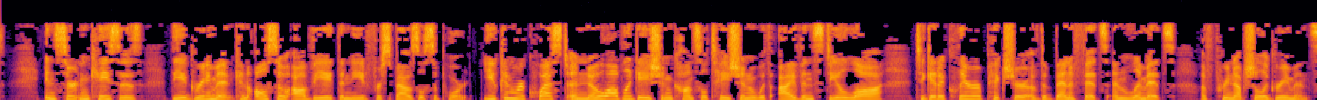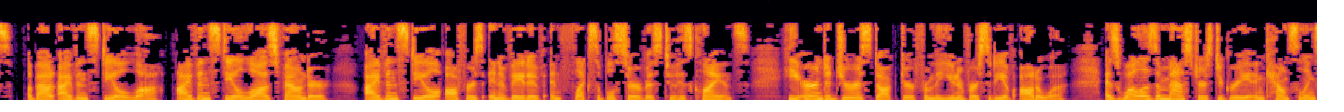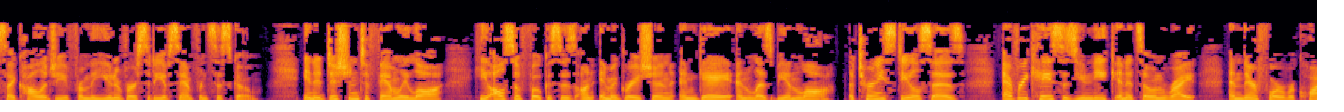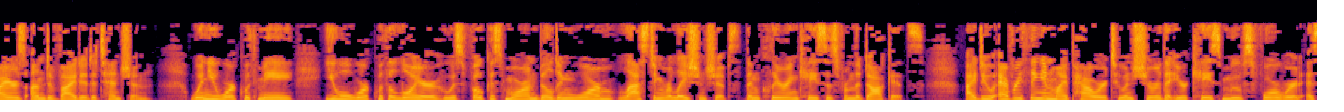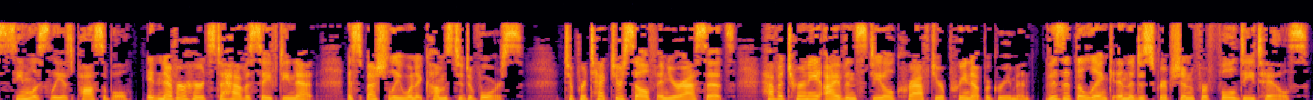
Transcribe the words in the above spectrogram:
In certain cases, the agreement can also obviate the need for spousal support. You can request a no obligation consultation with Ivan Steele Law to get a clearer picture of the benefits and limits of prenuptial agreements. About Ivan Steele Law. Ivan Steele Law's founder, Ivan Steele offers innovative and flexible service to his clients. He earned a Juris Doctor from the University of Ottawa, as well as a master's degree in counseling psychology from the University of San Francisco. In addition to family law, he also focuses on immigration and gay and lesbian law. Attorney Steele says, every case is unique in its own right and therefore requires undivided attention. When you work with me, you will work with a lawyer who is focused more on building warm, lasting relationships than clearing cases from the dockets. I do everything in my power to ensure that your case moves forward as seamlessly as possible. It never hurts to have a safety net, especially when it comes to divorce. To protect yourself and your assets, have attorney Ivan Steele craft your prenup agreement. Visit the link in the description for full details.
